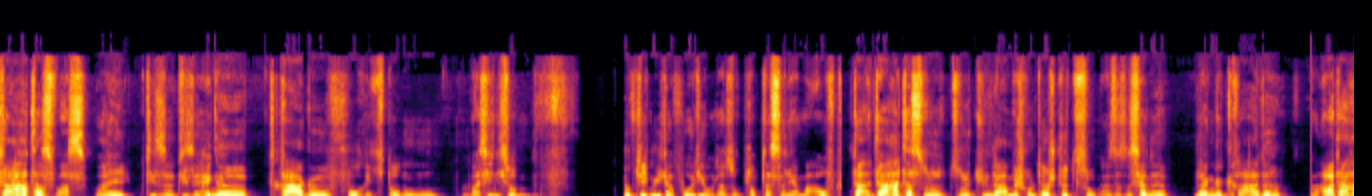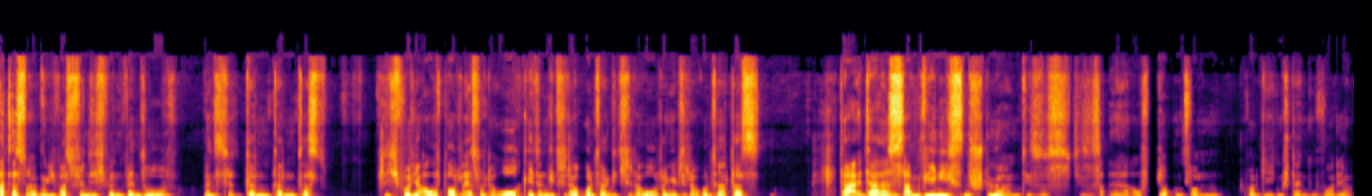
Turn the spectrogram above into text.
da hat das was, weil diese diese Hängetragevorrichtung, weiß ich nicht, so 50 Meter vor dir oder so ploppt das dann ja immer auf. Da da hat das so 'ne so 'ne dynamische Unterstützung. Also, es ist ja 'ne lange Gerade, aber da hat das irgendwie was, finde ich, wenn wenn so wenn's dann dann das sich vor dir aufbaut und erst mal wieder hochgeht, dann geht's wieder runter, dann geht's wieder hoch, dann geht's wieder runter. Das da da ist es am wenigsten störend, dieses dieses, äh, Aufploppen von von Gegenständen vor dir.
